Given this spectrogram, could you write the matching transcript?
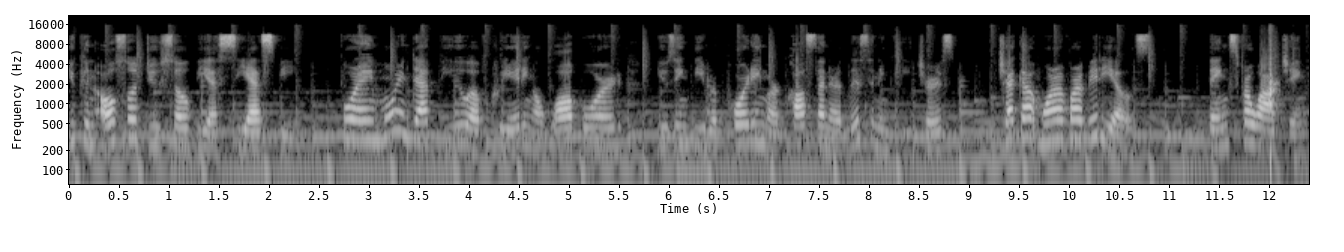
you can also do so via CSV. For a more in-depth view of creating a wallboard using the reporting or call center listening features, check out more of our videos. Thanks for watching.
